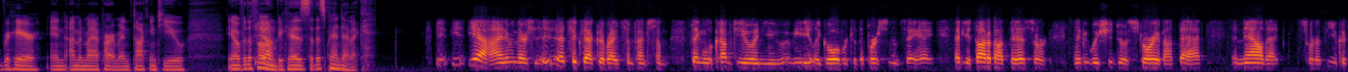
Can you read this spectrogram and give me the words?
we're here and I'm in my apartment talking to you, you know, over the phone yeah. because of this pandemic. Yeah, I mean, there's that's exactly right. Sometimes something will come to you, and you immediately go over to the person and say, "Hey, have you thought about this?" Or maybe we should do a story about that. And now that sort of you could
